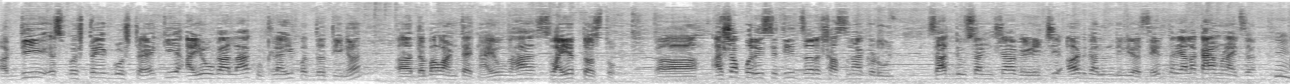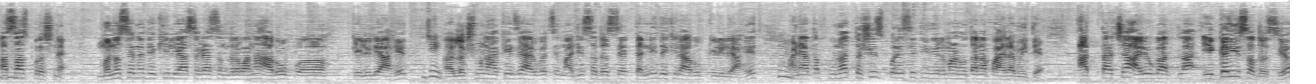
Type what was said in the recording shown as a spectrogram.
अगदी स्पष्ट एक गोष्ट आहे की आयोगाला कुठल्याही पद्धतीनं दबाव आणता येत नाही. आयोग हा स्वायत्त असतो. अशा परिस्थितीत जर शासनाकडून सात दिवसांच्या वेळेची अट घालून दिली असेल तर याला काय म्हणायचं? असाच प्रश्न आहे. मनसेनं देखील या सगळ्या संदर्भानं आरोप केलेले आहेत. लक्ष्मण हाके जे आयोगाचे माजी सदस्य आहेत त्यांनी देखील आरोप केलेले आहेत. आणि आता पुन्हा तशीच परिस्थिती निर्माण होताना पाहायला मिळते. आताच्या आयोगातला एकही सदस्य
